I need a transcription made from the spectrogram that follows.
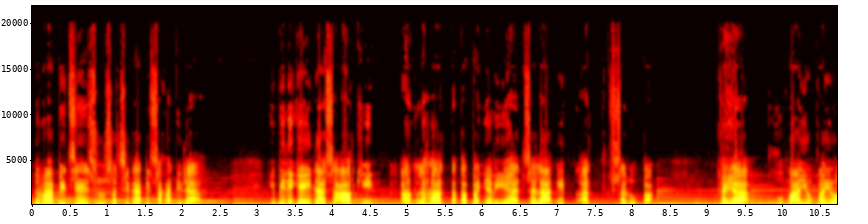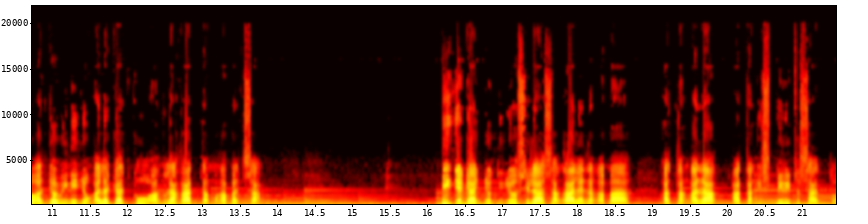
Lumapit si Jesus at sinabi sa kanila, Ibinigay na sa akin ang lahat ng kapangyarihan sa langit at sa lupa. Kaya, humayo kayo at gawin ninyong alagad ko ang lahat ng mga bansa. Binyagan nyo ninyo sila sa ngalan ng Ama at ng Anak at ng Espiritu Santo.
